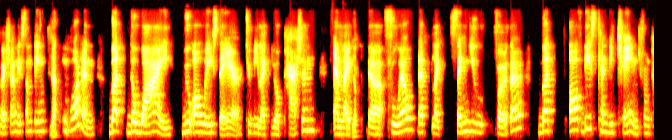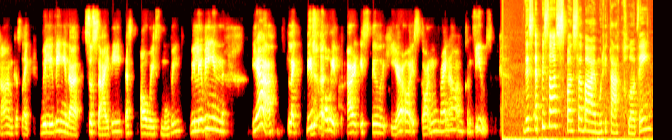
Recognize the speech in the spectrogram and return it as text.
question is something Yeah. important but the why will always there to be like your passion and like Yep. the fuel that like send you further. But all of this can be changed from time because like we're living in a society that's always moving. We're living in yeah like this Yeah, I- covid are is still here or is gone. Right now i'm confused. This episode is sponsored by Mutita Clothing,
